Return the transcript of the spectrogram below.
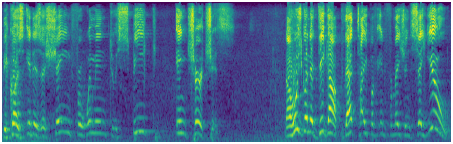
Because it is a shame for women to speak in churches. Now, who's going to dig up that type of information? Say, you,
